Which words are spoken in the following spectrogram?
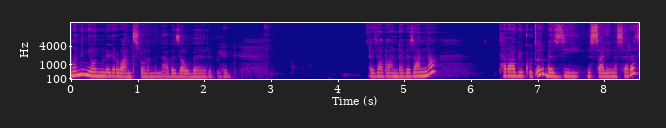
ማንኛውንም ነገር በአንድ ስለሆነ የምናበዛው በርቢ ህግ። ከዛ በአንድ አበዛና ተራቢው ቁጥር በዚህ ምሳሌ መሰረት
